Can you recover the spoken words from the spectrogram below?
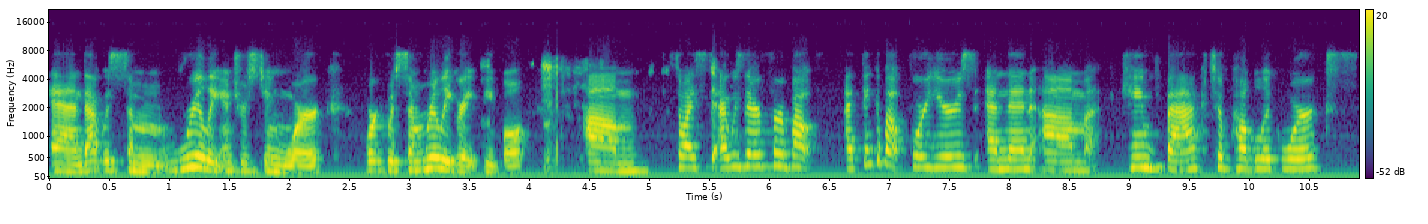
And that was some really interesting work, worked with some really great people. Um, so I, I was there for about, I think about four years, and then um, came back to Public Works.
